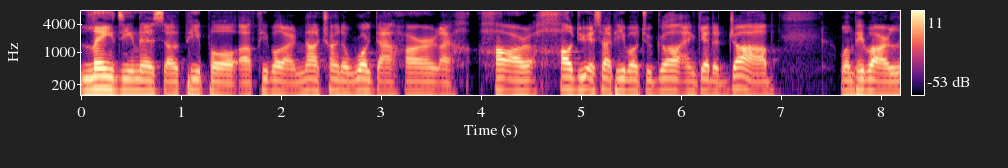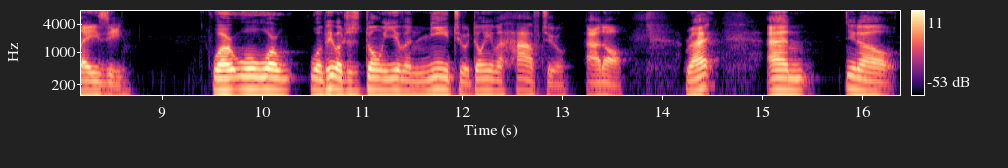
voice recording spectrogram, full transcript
laziness of people. Of people are not trying to work that hard. Like how are how do you expect people to go and get a job when people are lazy, or, or when people just don't even need to, don't even have to at all, right? And you know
